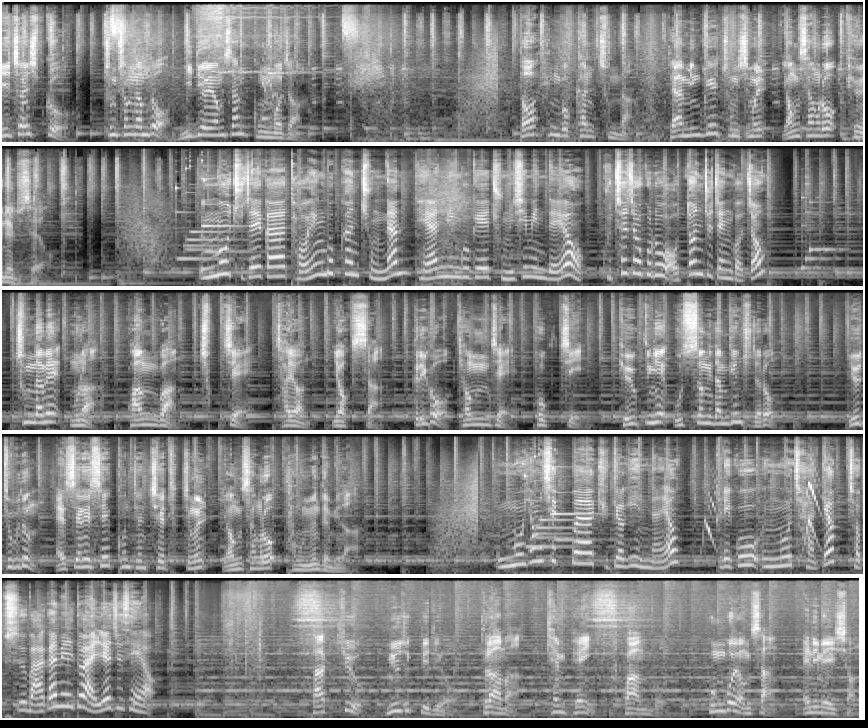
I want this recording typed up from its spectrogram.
2019 충청남도 미디어 영상 공모전 더 행복한 충남 대한민국의 중심을 영상으로 표현해 주세요. 응모 주제가 더 행복한 충남 대한민국의 중심인데요. 구체적으로 어떤 주제인 거죠? 충남의 문화, 관광, 축제, 자연, 역사, 그리고 경제, 복지, 교육 등의 우수성이 담긴 주제로 유튜브 등 SNS의 콘텐츠의 특징을 영상으로 담으면 됩니다. 응모 형식과 규격이 있나요? 그리고 응모 자격, 접수 마감일도 알려주세요. 다큐, 뮤직비디오, 드라마, 캠페인, 광고, 홍보 영상, 애니메이션,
